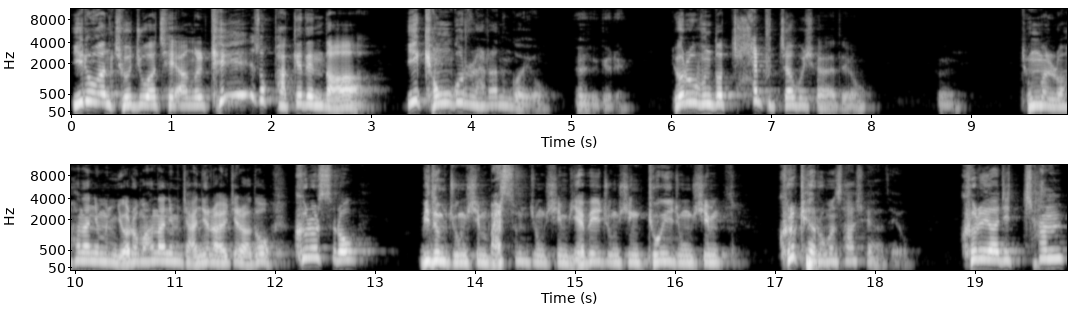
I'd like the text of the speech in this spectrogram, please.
이러한 저주와 재앙을 계속 받게 된다. 이 경고를 하라는 거예요. 에스겔에. 여러분도 잘 붙잡으셔야 돼요. 예. 정말로 하나님은 여러분 하나님 자녀를 알지라도 그럴수록 믿음 중심, 말씀 중심, 예배 중심, 교회 중심 그렇게 여러분 사셔야 돼요. 그래야지 참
